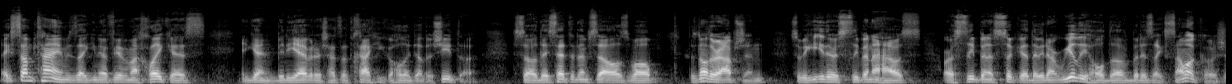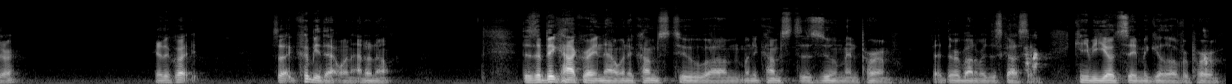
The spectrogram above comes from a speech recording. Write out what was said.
Like sometimes, like, you know, if you have a machlekes, again, b'di'evet or shatzatchak, you can hold like the other shita. So they said to themselves, well, there's no other option. So we can either sleep in a house or sleep in a sukkah that we don't really hold of, but is like somewhat kosher. So it could be that one. I don't know. There's a big hack right now when it comes to um, when it comes to Zoom and Perm that the Rabbanim are discussing. Can you be Yotze Megillah over Perm?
